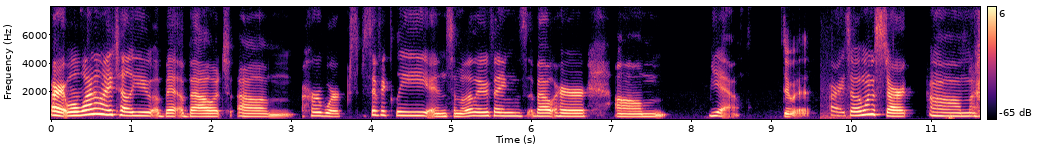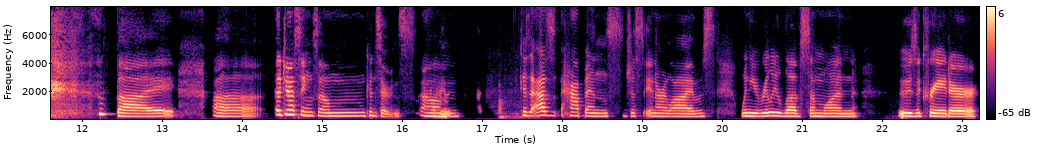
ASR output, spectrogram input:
all right well why don't i tell you a bit about um her work specifically and some other things about her um yeah Do it. all right, so I want to start um, by uh, addressing some concerns. Because as happens just in our lives, when you really love someone who is a creator,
